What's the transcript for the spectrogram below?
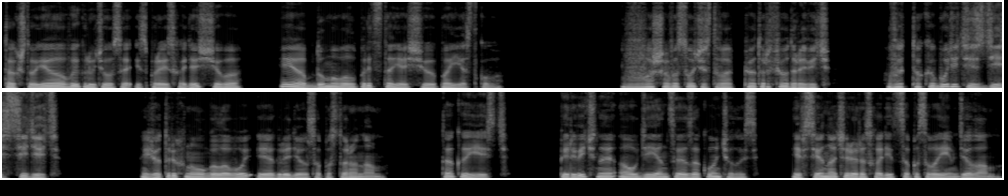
Так что я выключился из происходящего и обдумывал предстоящую поездку. «Ваше Высочество, Петр Федорович, вы так и будете здесь сидеть?» Я тряхнул головой и огляделся по сторонам. Так и есть. Первичная аудиенция закончилась, и все начали расходиться по своим делам.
